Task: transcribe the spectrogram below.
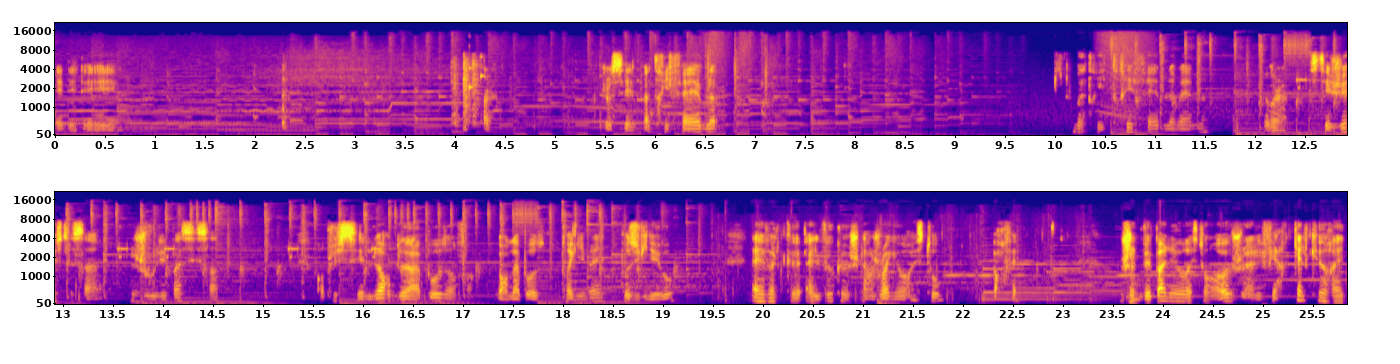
Des, des, des... Voilà. Je sais, batterie faible. Batterie très faible même. Voilà, c'était juste ça. Je voulais passer ça. En plus, c'est l'heure de la pause, enfin, l'heure de la pause, entre guillemets, pause vidéo. Elle veut, que, elle veut que je la rejoigne au resto. Parfait. Je ne vais pas aller au resto en haut, je vais aller faire quelques raids.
